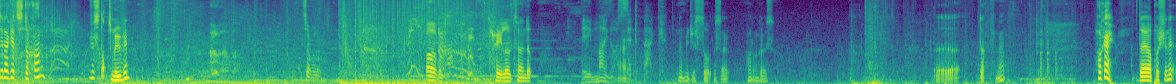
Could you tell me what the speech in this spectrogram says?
Did I get stuck on? I just stopped moving. Let's have a look. Oh, the payload turned up. A minor setback. Let me just sort this out. Hold on, guys. Uh, that for now. Okay, they are pushing it.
